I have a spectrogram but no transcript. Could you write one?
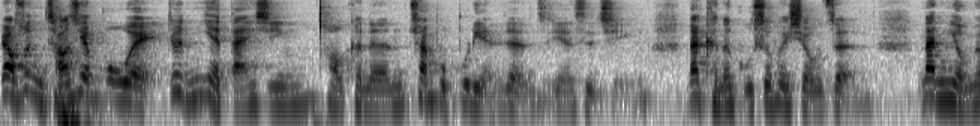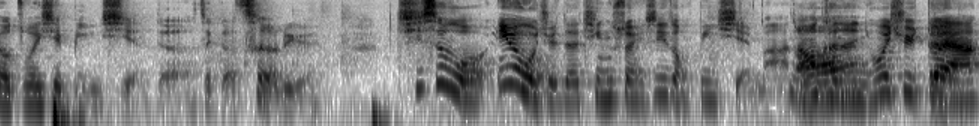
比方说你长线部位，就你也担心，好、可能川普不连任这件事情，那可能股市会修正，那你有没有做一些避险的这个策略？其实我因为我觉得停损是一种避险嘛，然后哦可能你会去对啊，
